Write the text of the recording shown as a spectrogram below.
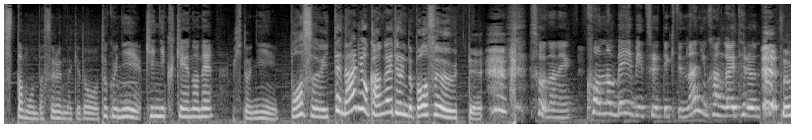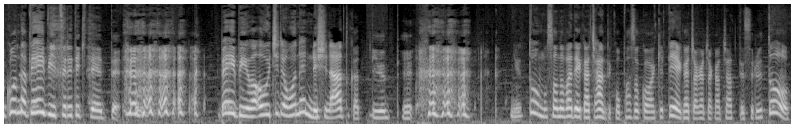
吸ったもんだするんだけど特に筋肉系のね人に「ボス一体何を考えてるんだボス!」って。そうだね。こんなベイビー連れてきて何を考えてるんだ「そうこんなベイビー連れてきて」って 「ベイビーはお家でおねんねしな」とかって言って。言うともうその場でガチャンってこうパソコン開けてガチャガチャガチャってすると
